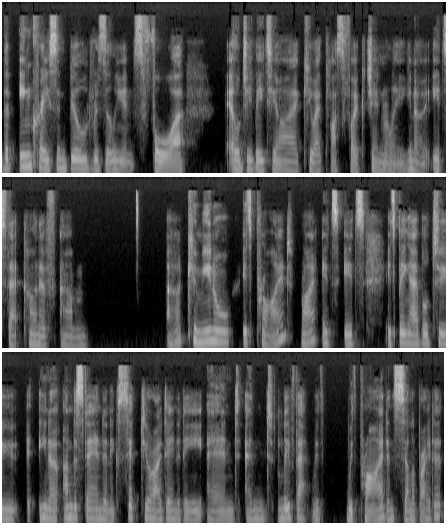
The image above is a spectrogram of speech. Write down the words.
that increase and build resilience for LGBTIQA plus folk generally, you know, it's that kind of um uh, communal it's pride right? It's it's it's being able to you know understand and accept your identity and and live that with with pride and celebrate it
